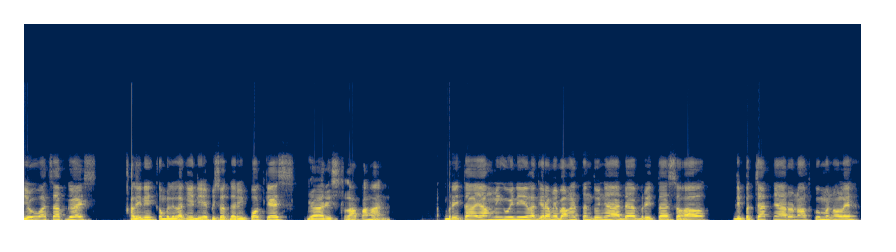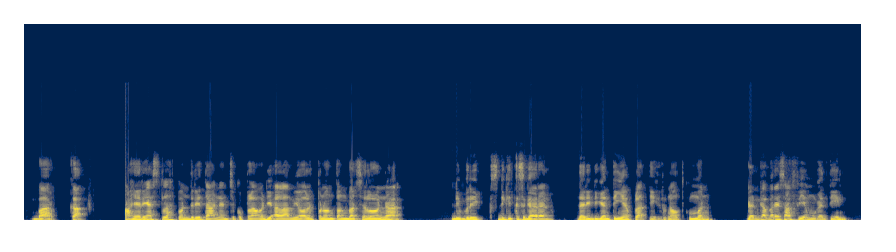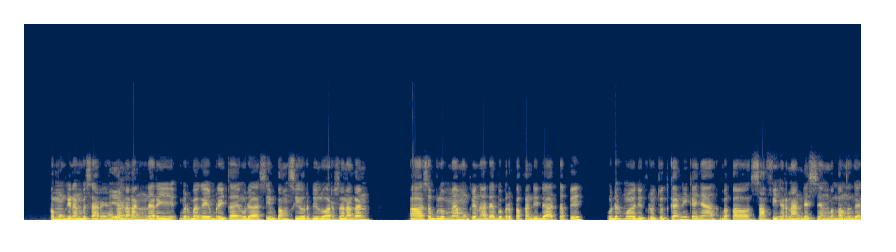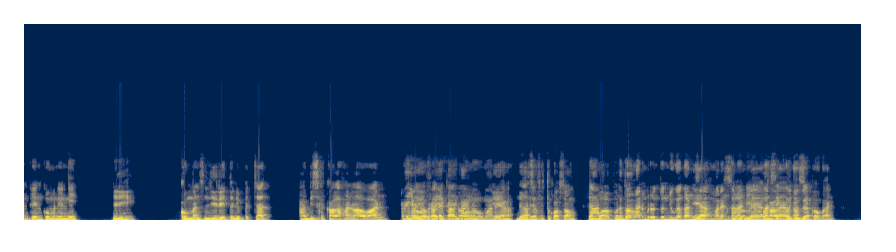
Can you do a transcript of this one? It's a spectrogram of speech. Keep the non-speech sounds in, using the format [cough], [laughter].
Yo, what's up guys? Kali ini kembali lagi di episode dari podcast garis lapangan. Berita yang minggu ini lagi rame banget tentunya ada berita soal dipecatnya Ronald Koeman oleh Barca. Akhirnya setelah penderitaan yang cukup lama dialami oleh penonton Barcelona diberi sedikit kesegaran dari digantinya pelatih Ronald Koeman dan kabarnya Safi yang mau gantiin. Kemungkinan besar ya, Iya. karena kan dari berbagai berita yang udah simpang siur di luar sana kan uh, sebelumnya mungkin ada beberapa kandidat tapi udah mulai dikerucutkan nih kayaknya bakal Xavi Hernandez yang bakal Hmm. ngegantiin Koeman ini. Jadi Koeman sendiri itu dipecat habis kekalahan lawan Rayo Vallecano kemarin. ya, dengan Iya. 1-0. Dengan Walaupun tuh- kekalahan beruntun juga kan setelah kemarin kalah di kalah juga. Kan.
